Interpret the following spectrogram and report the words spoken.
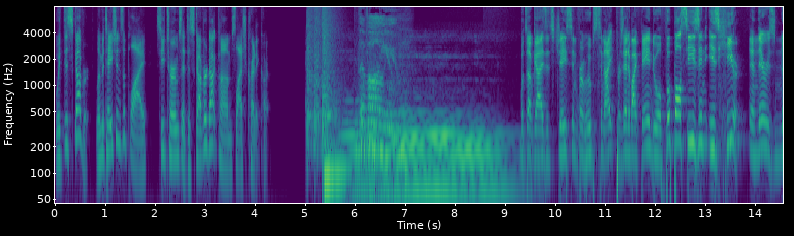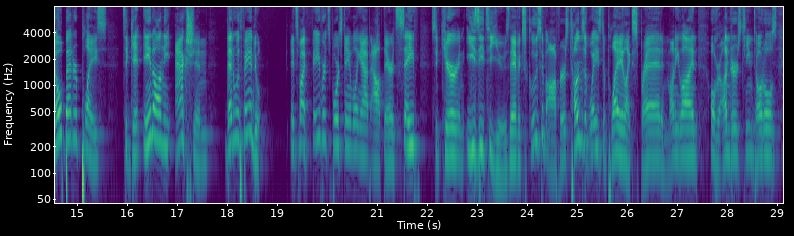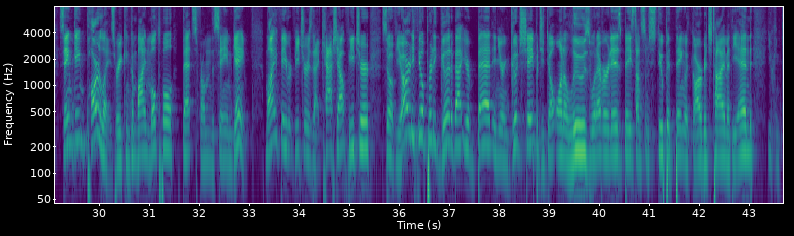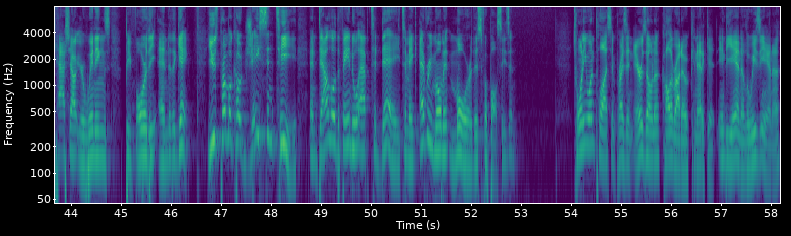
with Discover. Limitations apply. See terms at discover.com slash credit card. The volume. What's up, guys? It's Jason from Hoops Tonight, presented by FanDuel. Football season is here, and there is no better place to get in on the action than with FanDuel. It's my favorite sports gambling app out there. It's safe, secure, and easy to use. They have exclusive offers, tons of ways to play like spread and money line, over unders, team totals, same game parlays where you can combine multiple bets from the same game. My favorite feature is that cash out feature. So if you already feel pretty good about your bet and you're in good shape, but you don't want to lose whatever it is based on some stupid thing with garbage time at the end, you can cash out your winnings before the end of the game. Use promo code JASONT and download the FanDuel app today to make every moment more this football season. 21 plus and present in Arizona, Colorado, Connecticut, Indiana, Louisiana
